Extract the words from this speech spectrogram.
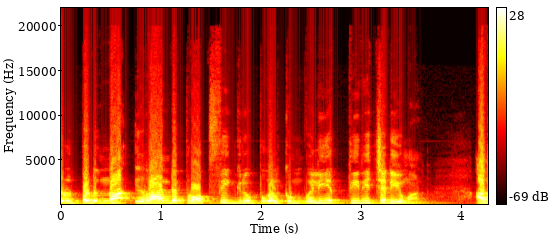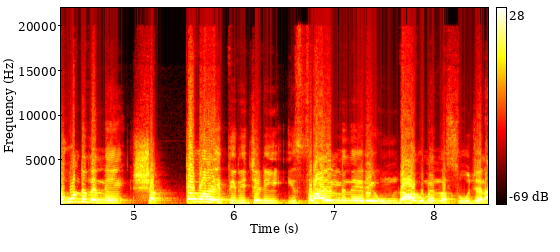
ഉൾപ്പെടുന്ന ഇറാന്റെ പ്രോക്സി ഗ്രൂപ്പുകൾക്കും വലിയ തിരിച്ചടിയുമാണ്. അതുകൊണ്ട് തന്നെ ശക്തമായ തിരിച്ചടി ഇസ്രായേലിന് നേരെ ഉണ്ടാകുമെന്ന സൂചന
